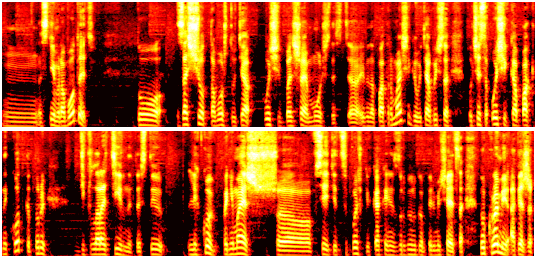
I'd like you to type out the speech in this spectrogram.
с ним работать, то за счет того, что у тебя очень большая мощность э, именно матчинга, у тебя обычно получается очень компактный код, который декларативный. То есть ты легко понимаешь э, все эти цепочки, как они с друг другом перемещаются. Ну, кроме, опять же,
